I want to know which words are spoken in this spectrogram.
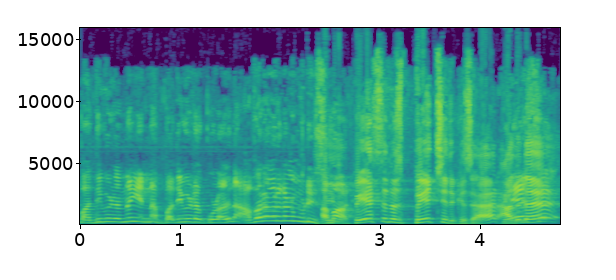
பதிவிடணும் என்ன பதிவிடக்கூடாதுன்னு அவரவர்கள் முடிவு ஆமா. பேசின பேச்சு இருக்கு சார். அதுல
